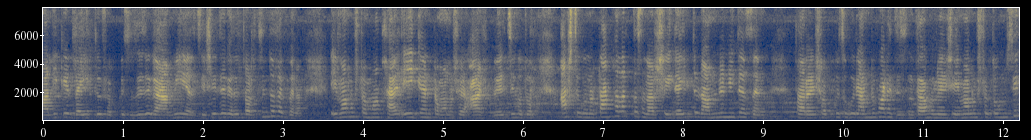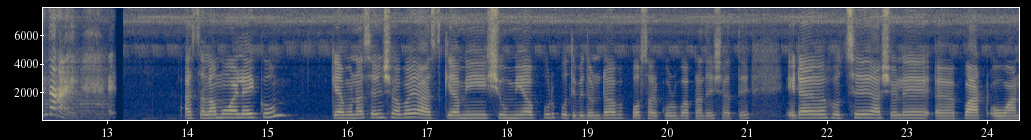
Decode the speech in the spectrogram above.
মালিকের দায়িত্ব সবকিছু, যে জায়গায় আমি আছি, সেই জায়গাতে তার চিন্তা থাকবে না। এই মানুষটা মাথায়, এই জ্ঞানটা মানুষের আসবে। যেহেতু আসতে কোনো টাকা লাগতেছে না, আর সেই দায়িত্বটা আপনি নিতেছেন, তারা সবকিছু করে আপনি পাঠাইতেছেন, তাহলে সেই মানুষটার তো চিন্তা নাই। আসসালামু আলাইকুম। কেমন আছেন সবাই? আজকে আমি সুমিয়াপুর প্রতিবেদনটা প্রচার করব আপনাদের সাথে। এটা হচ্ছে আসলে পার্ট ওয়ান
